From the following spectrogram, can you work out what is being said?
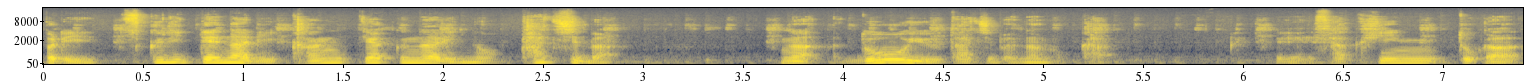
ぱり作り手なり観客なりの立場がどういう立場なのか、えー、作品とか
